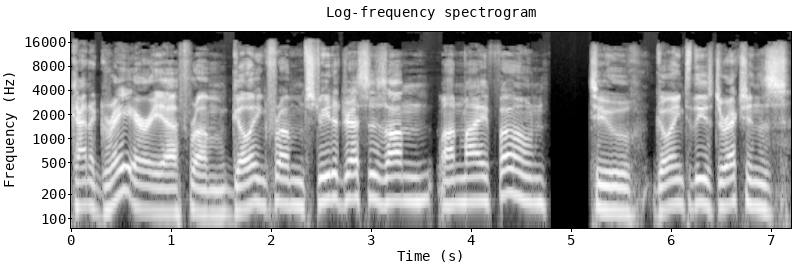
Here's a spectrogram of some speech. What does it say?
kind of gray area from going from street addresses on on my phone to going to these directions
